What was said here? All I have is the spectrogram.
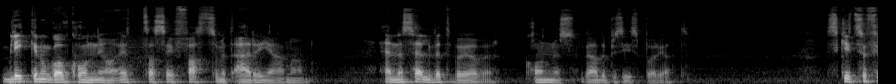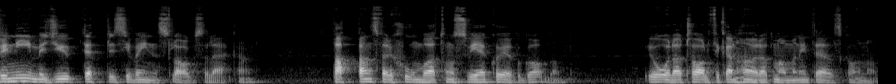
Blicken hon gav Conny har etsat sig fast som ett ärr i hjärnan. Hennes helvete var över. Connys, det hade precis börjat. Schizofreni med djupt depressiva inslag, sa läkaren. Pappans version var att hon svek och övergav dem. I åratal fick han höra att mamman inte älskade honom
